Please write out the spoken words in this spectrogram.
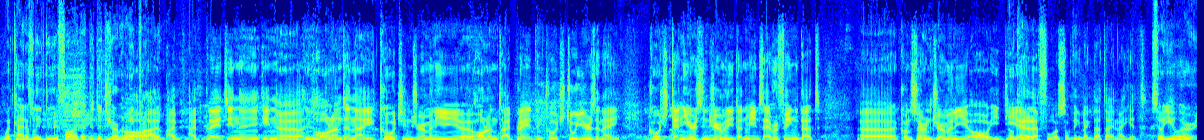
What kind of league do you follow? The, the, the German oh, league, probably. I, I, I played in in uh, in Holland and I coach in Germany. Uh, Holland. I played and coached two years and I coached ten years in Germany. That means everything that uh, concern Germany or EDLF or something like that, I like it. So you were,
